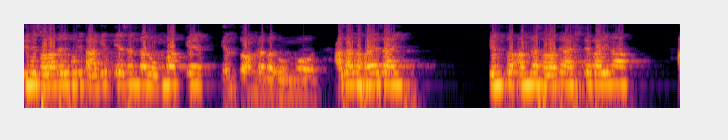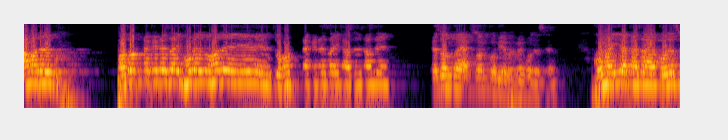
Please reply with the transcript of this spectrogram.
তিনি সলাতের প্রতি তাগিদ দিয়েছেন তার উম্মতকে, কিন্তু আমরা তার উম্মত আজান হয়ে যায় কিন্তু আমরা সলাতে আসতে পারি না। আমাদের ফজরটা কেটে যায় ঘুমের ঘরে, জোহরটা কেটে যায় কাজে কাজে। এজন্য একজন কবি এভাবে বলেছেন, ঘুমাইয়া কাজা করেছ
